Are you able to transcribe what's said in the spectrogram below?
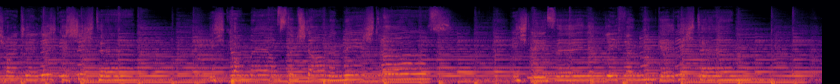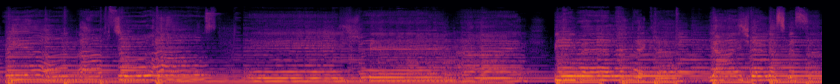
Mich heute durch Geschichte. Ich komme aus dem Staunen nicht in Briefen und Gedichten, hier und auch zu Haus. Ich bin ein Bibelentdecker, ja, ich will es wissen.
